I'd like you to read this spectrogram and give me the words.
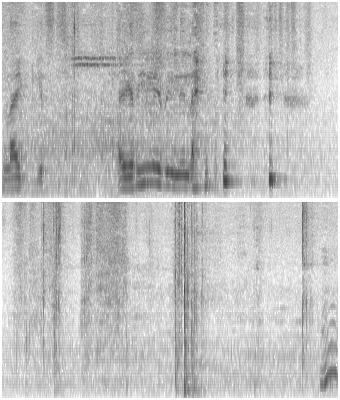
Like it. I really, really like it. hmm?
